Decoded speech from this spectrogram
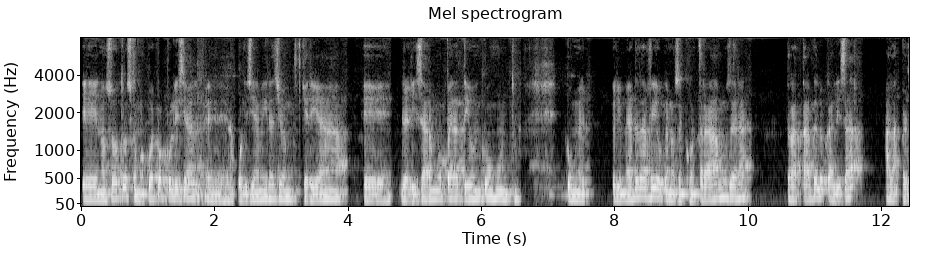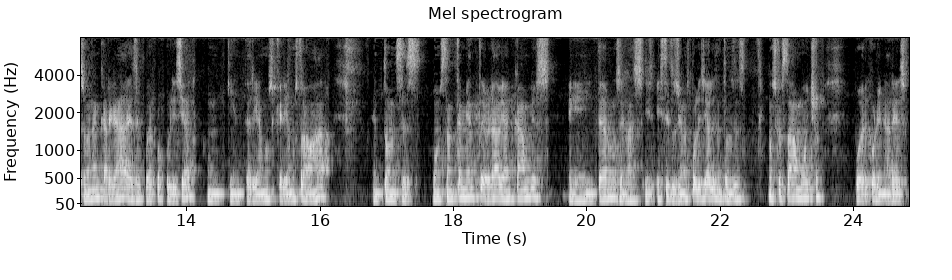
eh, nosotros como cuerpo policial, eh, la Policía de Migración, quería eh, realizar un operativo en conjunto. Con el primer desafío que nos encontrábamos era tratar de localizar a la persona encargada de ese cuerpo policial con quien queríamos, queríamos trabajar. Entonces, constantemente ¿verdad? habían cambios internos en las instituciones policiales, entonces nos costaba mucho poder coordinar eso.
